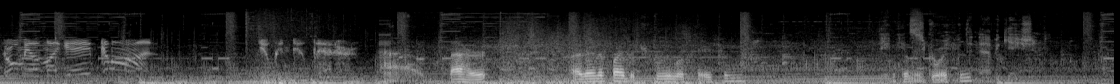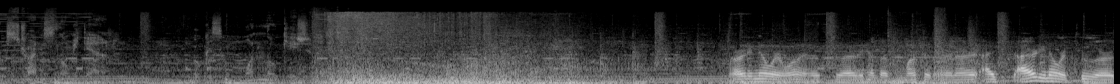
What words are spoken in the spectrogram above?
Throw me off my game? Come on! You can do better. Ow, that hurt. Identify the true location. Damien's Within the screwing with the glitches? navigation. He's trying to slow me down. focus on one location. I already know where one is, because I already have that marker there, and I, I, I already know where two are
